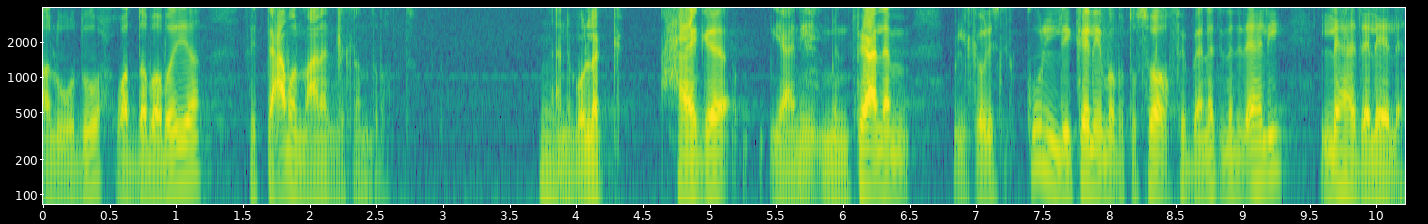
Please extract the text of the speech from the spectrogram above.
الوضوح والضبابية في التعامل مع لجنه الانضباط. أنا بقول لك حاجة يعني من فعلا من الكواليس. كل كلمة بتصاغ في بيانات النادي الأهلي لها دلالة.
